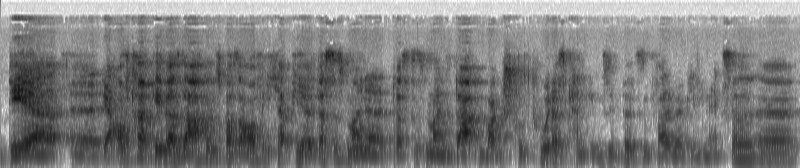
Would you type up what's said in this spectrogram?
der, äh, der Auftraggeber sagt uns, pass auf, ich habe hier, das ist meine, das ist meine Datenbankstruktur, das kann im simpelsten Fall wirklich ein Excel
